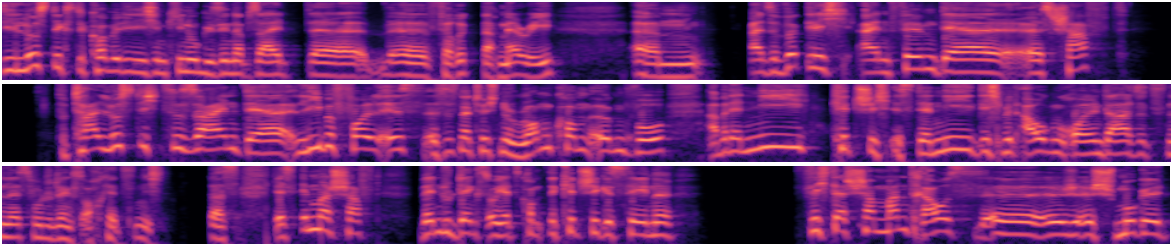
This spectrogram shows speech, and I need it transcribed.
die lustigste Comedy, die ich im Kino gesehen habe seit äh, äh, Verrückt nach Mary. Ähm, also wirklich ein Film, der es schafft, total lustig zu sein, der liebevoll ist. Es ist natürlich eine Rom-Com irgendwo, aber der nie kitschig ist, der nie dich mit Augenrollen da sitzen lässt, wo du denkst, ach, jetzt nicht das. Der es immer schafft, wenn du denkst, oh, jetzt kommt eine kitschige Szene, sich das charmant raus äh, schmuggelt.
